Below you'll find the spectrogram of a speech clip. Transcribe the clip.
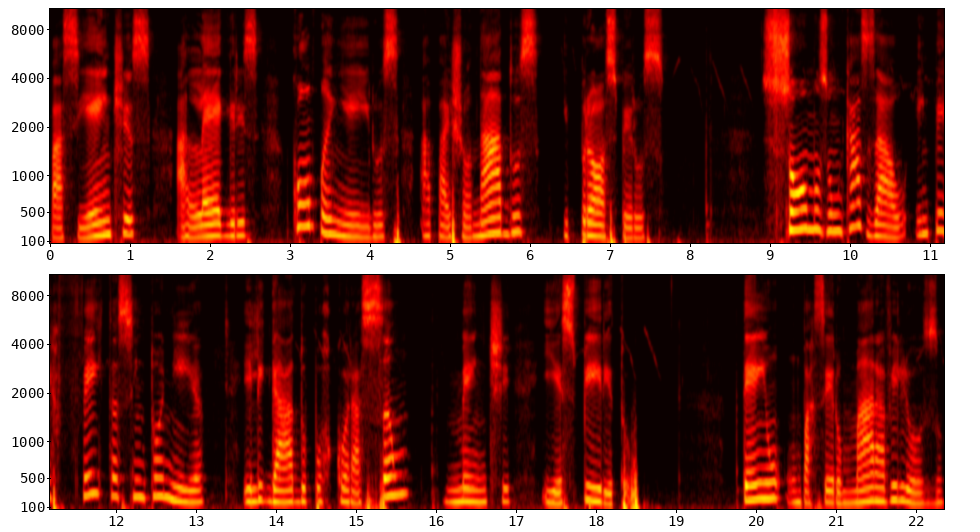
pacientes, alegres, companheiros, apaixonados e prósperos. Somos um casal em perfeita sintonia e ligado por coração, mente e espírito. Tenho um parceiro maravilhoso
